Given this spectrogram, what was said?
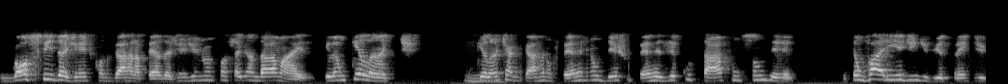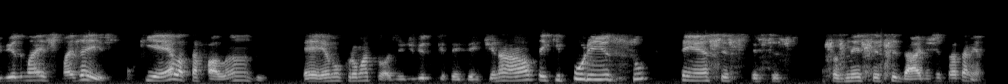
Igual filhos da gente, quando agarra na perna da gente, a gente não consegue andar mais. Aquilo é um quelante. O hum. quelante agarra no ferro e não deixa o ferro executar a função dele. Então varia de indivíduo para indivíduo, mas, mas é isso. O que ela está falando é hemocromatose, o indivíduo que tem ferritina alta e que por isso tem esses, esses, essas necessidades de tratamento.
